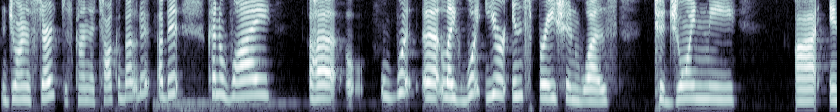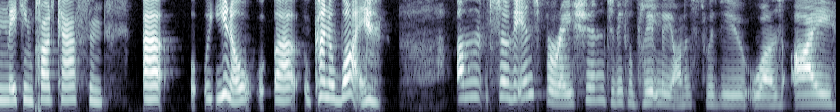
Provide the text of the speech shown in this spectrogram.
Do you want to start? Just kind of talk about it a bit. Kind of why, uh, what, uh, like, what your inspiration was to join me uh, in making podcasts and uh, you know uh, kind of why um so the inspiration to be completely honest with you was i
